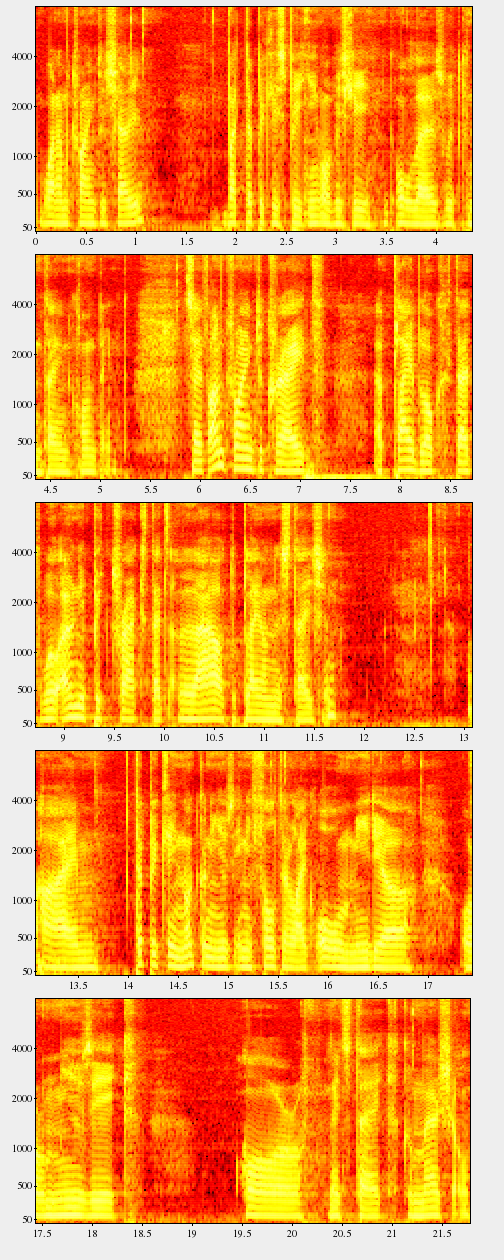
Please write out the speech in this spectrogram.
what I'm trying to show you. But typically speaking obviously all those would contain content. So if I'm trying to create a play block that will only pick tracks that's allowed to play on the station I'm typically not going to use any filter like all media or music or let's take commercial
